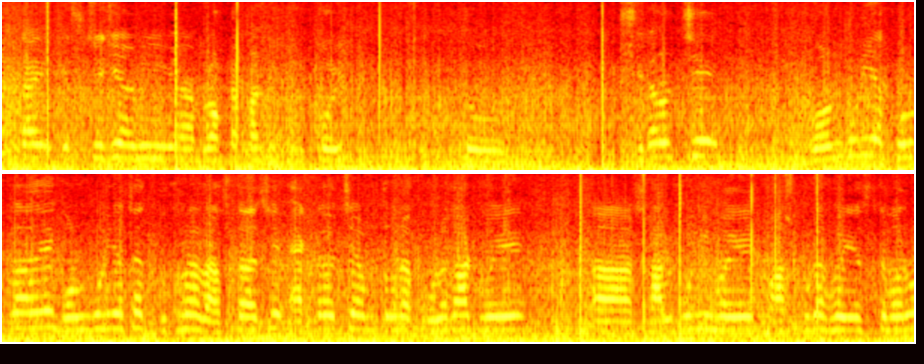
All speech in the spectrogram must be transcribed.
একটা স্টেজে আমি ব্লগটা কন্টিনিউ করি। তো সেটা হচ্ছে গনগনিয়া থেকে গনগুড়িয়া স্যার দুখানা রাস্তা আছে। একটা হচ্ছে তোমরা কোলাঘাট হয়ে শালবনি হয়ে, পাঁশকুড়া হয়ে আসতে পারো।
